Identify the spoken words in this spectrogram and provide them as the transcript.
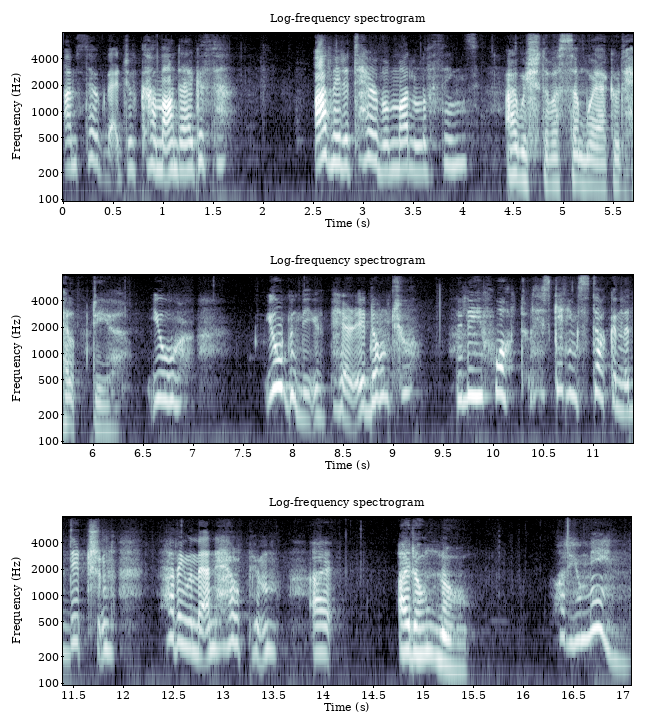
I'm so glad you've come, Aunt Agatha. I've made a terrible muddle of things. I wish there was some way I could help, dear. You. You believe Perry, don't you? Believe what? Well, he's getting stuck in the ditch and having the man help him. I. I don't know. What do you mean?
